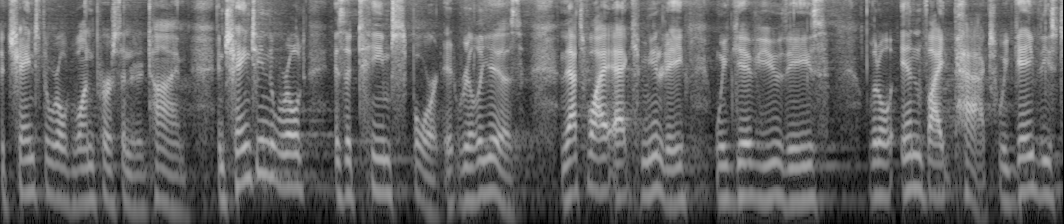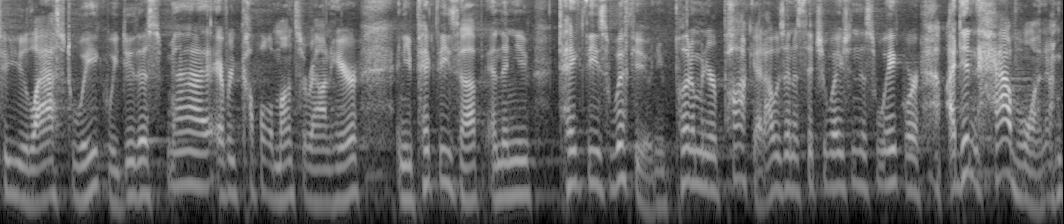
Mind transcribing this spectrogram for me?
to change the world one person at a time. And changing the world is a team sport, it really is. And that's why at Community, we give you these little invite packs. We gave these to you last week. We do this eh, every couple of months around here. And you pick these up and then you take these with you and you put them in your pocket. I was in a situation this week where I didn't have one. I'm,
